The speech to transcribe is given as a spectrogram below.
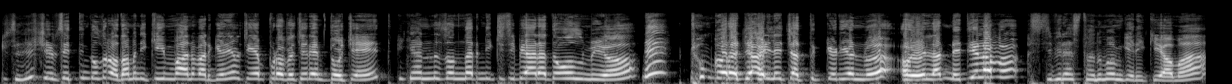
Güzel Şemsettin de olur adamın iki ünvanı var görüyor musun? Hem profesör hem doçent. Yalnız onların ikisi bir arada olmuyor. Ne? Tam kara cahile çattık görüyor musun? Öyle lan ne diyor lan bu? Sizi biraz tanımam gerekiyor ama.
